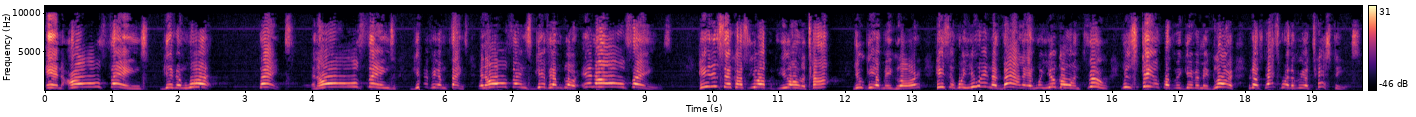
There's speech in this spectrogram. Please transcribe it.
In all things, give him what? Thanks. In all things, give him thanks. In all things, give him glory. In all things. He didn't say because you're, you're on the top you give me glory. He said, when you're in the valley and when you're going through, you still supposed to be giving me glory because that's where the real test is.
